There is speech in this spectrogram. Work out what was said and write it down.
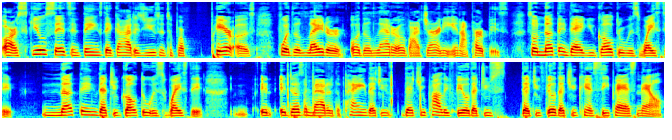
are skill sets and things that God is using to prepare us for the later or the latter of our journey and our purpose. So nothing that you go through is wasted Nothing that you go through is wasted. It it doesn't matter the pain that you that you probably feel that you that you feel that you can't see past now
